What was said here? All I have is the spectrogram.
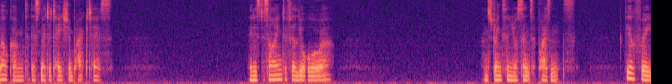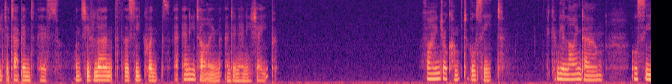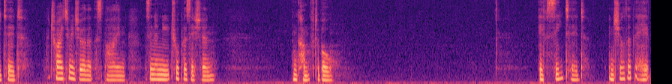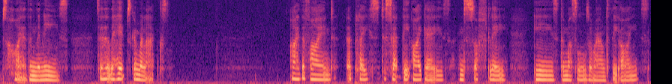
Welcome to this meditation practice. It is designed to fill your aura and strengthen your sense of presence. Feel free to tap into this once you've learnt the sequence at any time and in any shape. Find your comfortable seat. It can be lying down or seated, but try to ensure that the spine is in a neutral position and comfortable. If seated, ensure that the hips are higher than the knees so that the hips can relax. Either find a place to set the eye gaze and softly ease the muscles around the eyes,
